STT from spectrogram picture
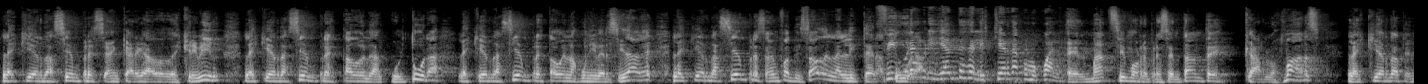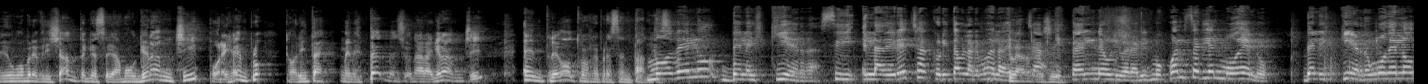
La izquierda siempre se ha encargado de escribir, la izquierda siempre ha estado en la cultura, la izquierda siempre ha estado en las universidades, la izquierda siempre se ha enfatizado en la literatura. ¿Figuras brillantes de la izquierda como cuáles? El máximo representante, Carlos Marx. La izquierda tenido un hombre brillante que se llamó Gramsci, por ejemplo, que ahorita es menester mencionar a Gramsci, entre otros representantes. Modelo de la izquierda. Si en la derecha, que ahorita hablaremos de la derecha, está el neoliberalismo, ¿cuál sería el modelo de la izquierda? ¿Un modelo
